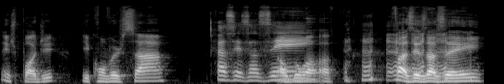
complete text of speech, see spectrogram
A gente pode ir conversar. Fazer zazen. Alguma, fazer zazen.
